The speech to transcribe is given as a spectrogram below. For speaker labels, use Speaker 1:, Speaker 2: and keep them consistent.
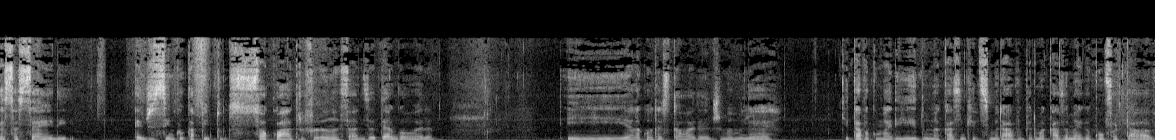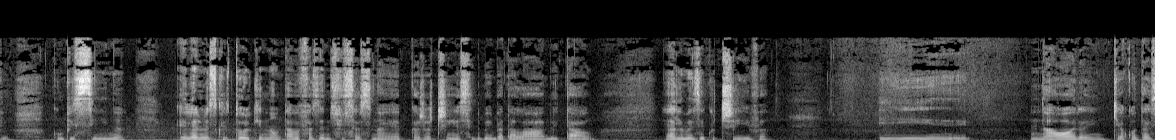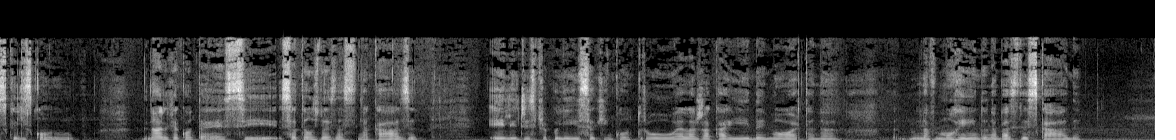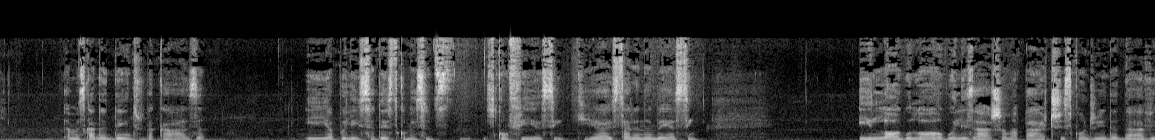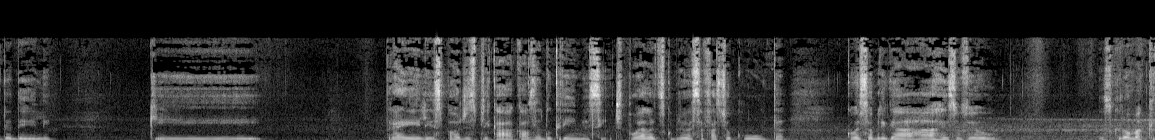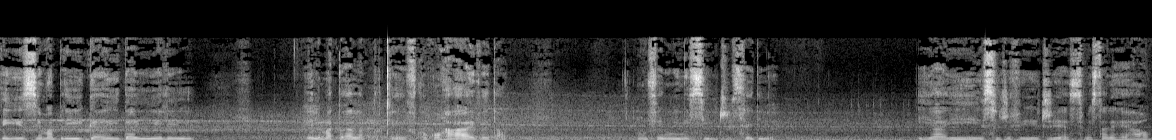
Speaker 1: que essa série é de cinco capítulos, só quatro foram lançados até agora. E ela conta a história de uma mulher que estava com o marido na casa em que eles moravam, que era uma casa mega confortável, com piscina. Ele era um escritor que não estava fazendo sucesso na época, já tinha sido bem badalado e tal. Ela é uma executiva. E na hora em que acontece que eles na hora que acontece só estão os dois na, na casa. Ele diz para a polícia que encontrou ela já caída e morta na, na, morrendo na base da escada. É uma escada dentro da casa. E a polícia desde o começo desconfia assim que a história não é bem assim e logo, logo eles acham uma parte escondida da vida dele que para eles pode explicar a causa do crime, assim. Tipo, ela descobriu essa face oculta, começou a brigar, resolveu. Isso criou uma crise, uma briga, e daí ele. Ele matou ela porque ficou com raiva e tal. Um feminicídio seria. E aí isso divide, essa é uma história real,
